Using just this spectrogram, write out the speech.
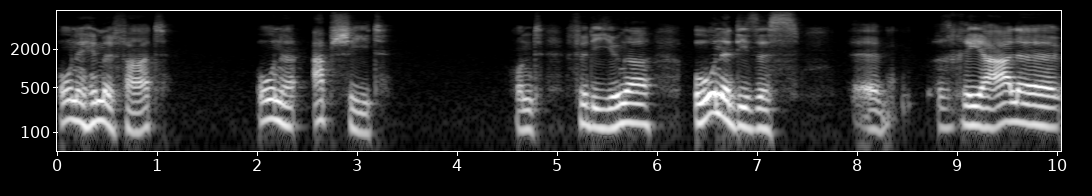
Ohne Himmelfahrt, ohne Abschied und für die Jünger ohne dieses äh, reale,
